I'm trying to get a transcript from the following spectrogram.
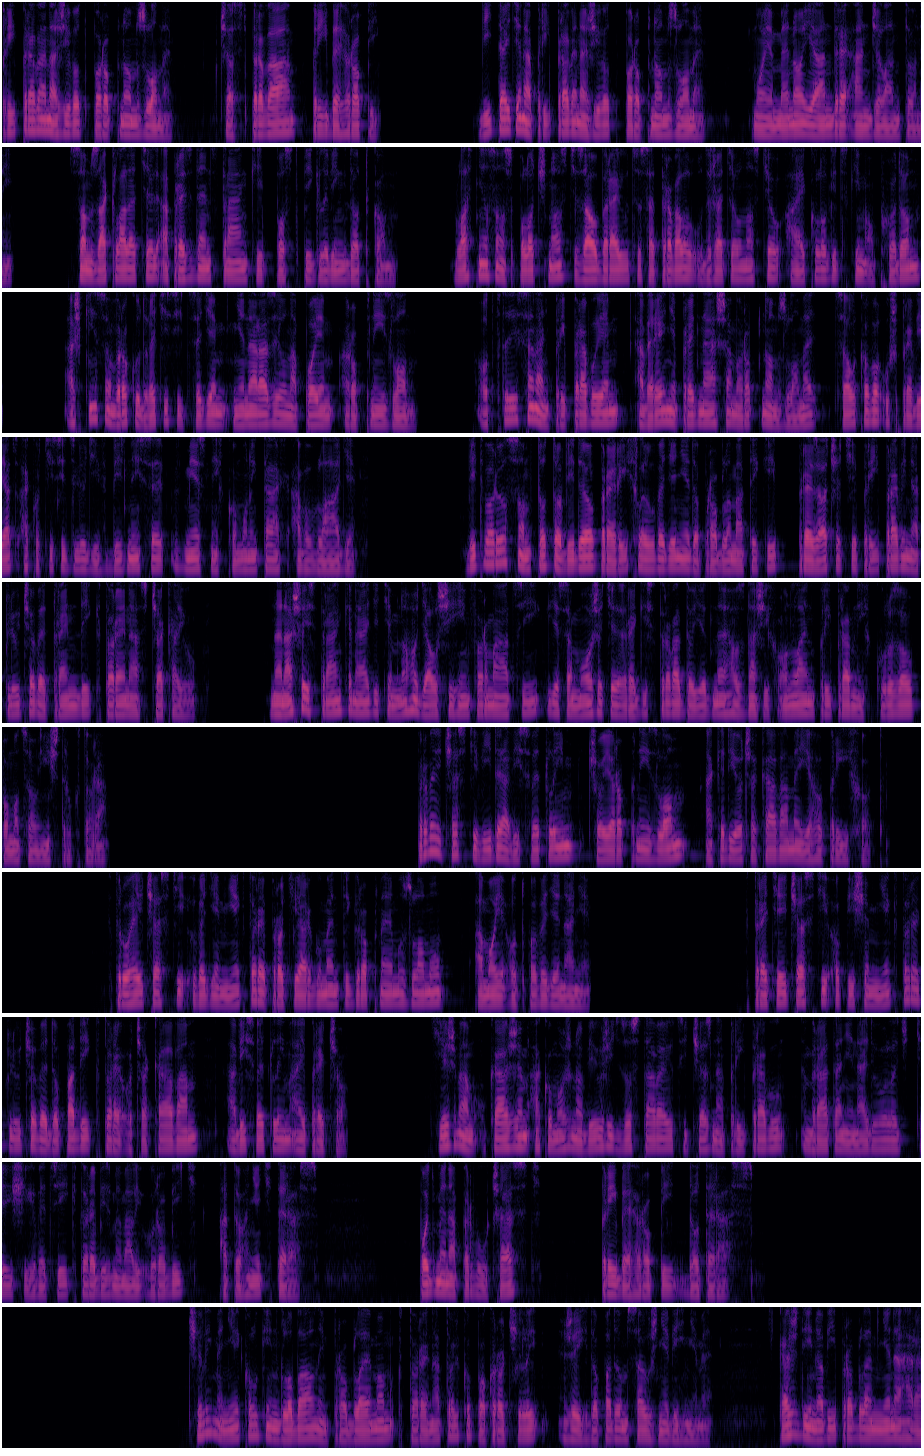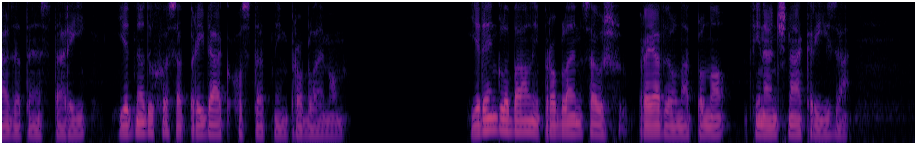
Príprava na život po ropnom zlome. Časť prvá. Príbeh ropy. Vítajte na príprave na život po ropnom zlome. Moje meno je Andre Angelantoni. Som zakladateľ a prezident stránky postpigliving.com. Vlastnil som spoločnosť zaoberajúcu sa trvalou udržateľnosťou a ekologickým obchodom, až kým som v roku 2007 nenarazil na pojem ropný zlom. Odvtedy sa naň pripravujem a verejne prednášam o ropnom zlome celkovo už pre viac ako tisíc ľudí v biznise, v miestnych komunitách a vo vláde. Vytvoril som toto video pre rýchle uvedenie do problematiky, pre začatie prípravy na kľúčové trendy, ktoré nás čakajú. Na našej stránke nájdete mnoho ďalších informácií, kde sa môžete registrovať do jedného z našich online prípravných kurzov pomocou inštruktora prvej časti videa vysvetlím, čo je ropný zlom a kedy očakávame jeho príchod. V druhej časti uvediem niektoré protiargumenty k ropnému zlomu a moje odpovede na ne. V tretej časti opíšem niektoré kľúčové dopady, ktoré očakávam a vysvetlím aj prečo. Tiež vám ukážem, ako možno využiť zostávajúci čas na prípravu, vrátanie najdôležitejších vecí, ktoré by sme mali urobiť, a to hneď teraz. Poďme na prvú časť, Príbeh ropy doteraz. Čelíme niekoľkým globálnym problémom, ktoré natoľko pokročili, že ich dopadom sa už nevyhneme. Každý nový problém nenahrádza ten starý, jednoducho sa pridá k ostatným problémom. Jeden globálny problém sa už prejavil naplno, finančná kríza.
